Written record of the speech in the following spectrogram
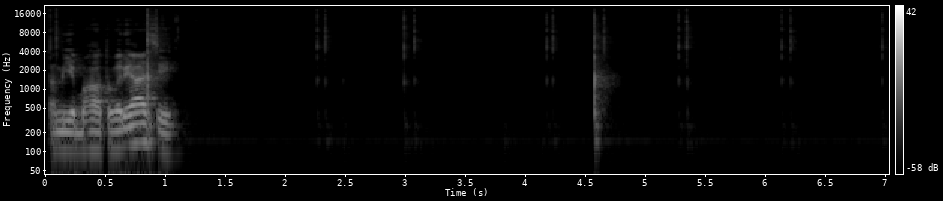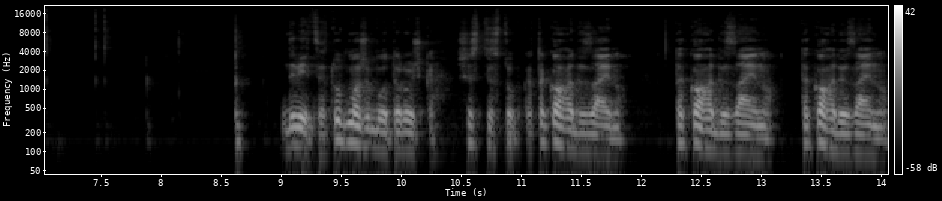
там є багато варіацій. Дивіться, тут може бути ручка шестиступка, такого дизайну, такого дизайну, такого дизайну.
